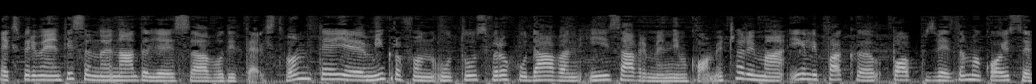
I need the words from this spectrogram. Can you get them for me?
Eksperimentisano je nadalje sa voditeljstvom, te je mikrofon u tu svrhu davan i savremenim komičarima ili pak e, pop zvezdama koji se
